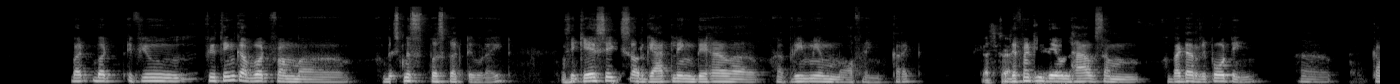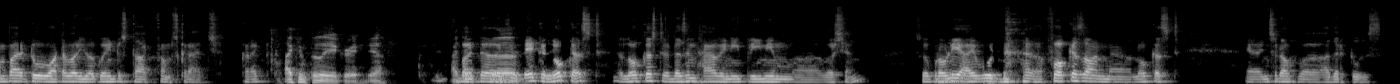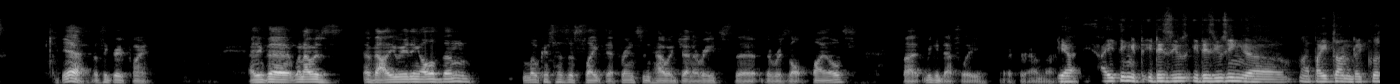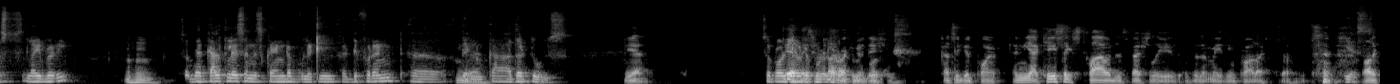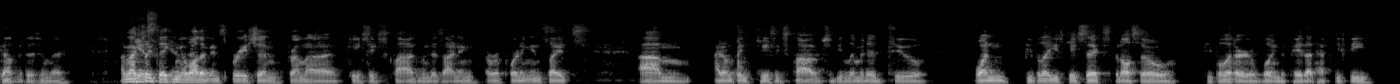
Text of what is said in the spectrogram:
But but if you if you think about from a business perspective, right? Mm-hmm. See, K6 or Gatling, they have a, a premium offering, correct? That's correct. So definitely, they will have some better reporting uh, compared to whatever you are going to start from scratch. Correct? I completely agree. Yeah. I but uh, the... if you take a locust, a locust doesn't have any premium uh, version. So probably mm. I would focus on uh, locust uh, instead of uh, other tools. Yeah, that's a great point. I think that when I was evaluating all of them, locust has a slight difference in how it generates the the result files, but we can definitely work around that. Yeah, I think it, it is it is using a, a Python requests library. Mm -hmm. So the calculation is kind of a little different uh, than yeah. other tools. Yeah. So probably yeah, thanks for that recommendation. That's a good point. And yeah, K6 Cloud especially is an amazing product. So yes. a lot of competition there. I'm actually yes, taking yeah. a lot of inspiration from uh, K6 Cloud when designing our reporting insights. Um, I don't think K6 Cloud should be limited to one people that use K6, but also people that are willing to pay that hefty fee.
